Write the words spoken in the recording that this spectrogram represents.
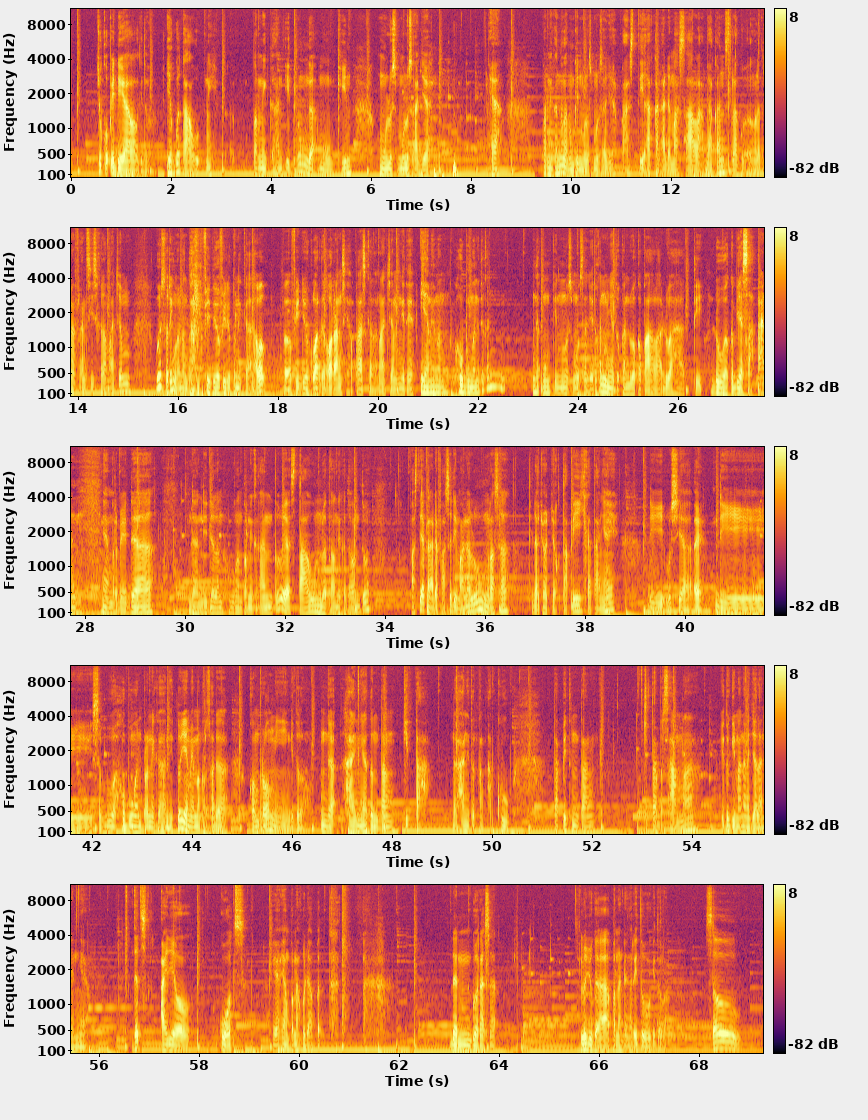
cukup ideal gitu. Ya gue tahu nih pernikahan itu nggak mungkin mulus-mulus aja. Ya pernikahan tuh nggak mungkin mulus-mulus aja. Pasti akan ada masalah. Bahkan setelah gue ngeliat referensi segala macem gue sering loh nonton video-video pernikahan apa eh, video keluarga orang siapa segala macam gitu ya. Iya memang hubungan itu kan nggak mungkin mulus-mulus saja. Itu kan menyatukan dua kepala dua hati dua kebiasaan yang berbeda. Dan di dalam hubungan pernikahan tuh ya setahun dua tahun tiga tahun tuh pasti akan ada fase di mana lu ngerasa tidak cocok. Tapi katanya ya di usia eh di sebuah hubungan pernikahan itu ya memang harus ada kompromi gitu loh. Nggak hanya tentang kita nggak hanya tentang aku tapi tentang kita bersama itu gimana ngejalaninnya. That's ideal quotes ya yang pernah gue dapet. Dan gue rasa lu juga pernah dengar itu gitu loh. So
